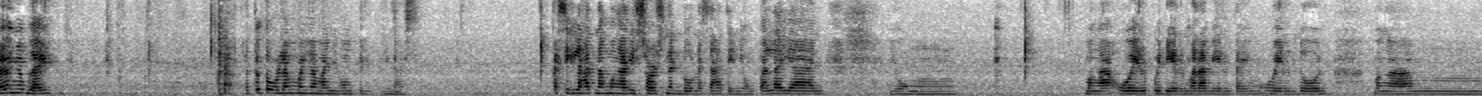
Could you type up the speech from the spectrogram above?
Alam nyo guys, sa totoo lang mayaman yung Pilipinas. Kasi lahat ng mga resource nandoon na sa atin, yung palayan, yung mga oil, pwede rin marami rin tayong oil doon, mga mm,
